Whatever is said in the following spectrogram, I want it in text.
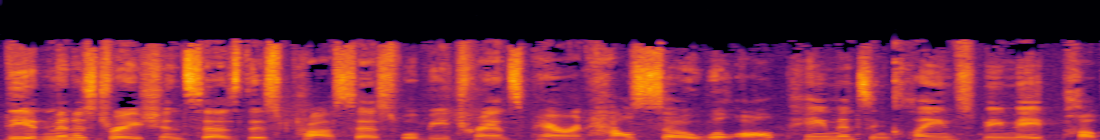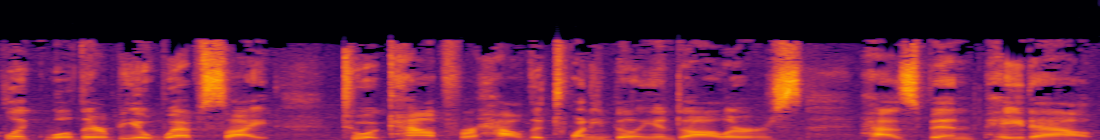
The administration says this process will be transparent. How so? Will all payments and claims be made public? Will there be a website to account for how the $20 billion has been paid out?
